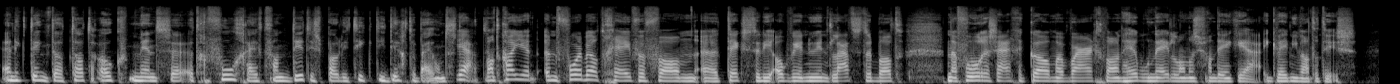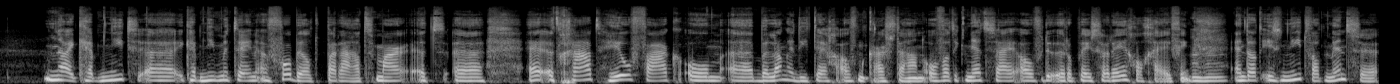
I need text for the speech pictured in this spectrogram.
En ik denk dat dat ook mensen het gevoel geeft van dit is politiek die dichter bij ons staat. Ja, want kan je een voorbeeld geven van teksten die ook weer nu in het laatste debat naar voren zijn gekomen waar gewoon een heleboel Nederlanders van denken: ja, ik weet niet wat het is. Nou, ik heb niet, uh, ik heb niet meteen een voorbeeld paraat. Maar het, uh, het gaat heel vaak om uh, belangen die tegenover elkaar staan. Of wat ik net zei over de Europese regelgeving. Mm -hmm. En dat is niet wat mensen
